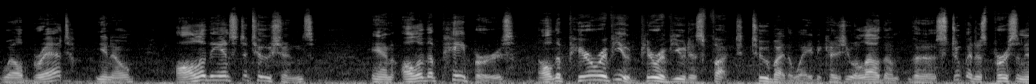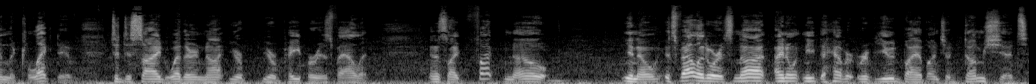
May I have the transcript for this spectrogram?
well, Bret, you know, all of the institutions and all of the papers, all the peer reviewed, peer reviewed is fucked too, by the way, because you allow the, the stupidest person in the collective to decide whether or not your, your paper is valid. And it's like, fuck no. You know, it's valid or it's not. I don't need to have it reviewed by a bunch of dumb shits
